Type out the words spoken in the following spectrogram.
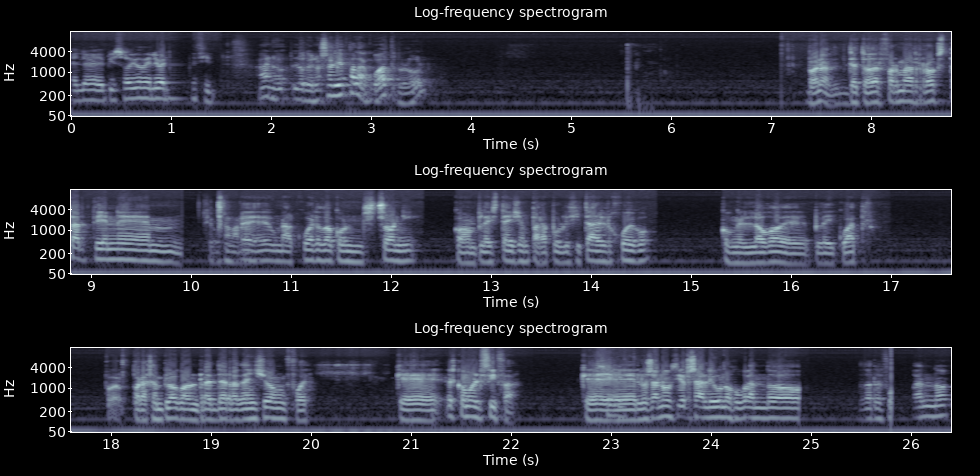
el episodio de Liberty City. Ah, no, lo que no salió es para la 4, LOL. Bueno, de todas formas, Rockstar tiene mm, eh, un acuerdo con Sony, con PlayStation, para publicitar el juego con el logo de Play 4. Por, por ejemplo, con Red Dead Redemption fue. Que es como el FIFA. Que los anuncios sale uno jugando. Jugando.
